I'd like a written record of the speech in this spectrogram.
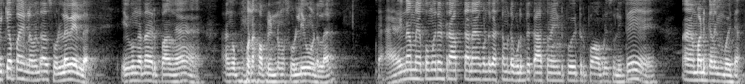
பிக்கப் பாயிண்டில் வந்து அது சொல்லவே இல்லை. இவங்க தான் இருப்பாங்க. அங்கே போனால் அப்படின்னு நம்ம சொல்லியும் விடலை. சரி நம்ம எப்போ மாதிரி ட்ராப் தானே கொண்டு கஸ்டமர்கிட்ட கொடுத்து காசு வாங்கிட்டு போயிட்டுருப்போம் அப்படின்னு சொல்லிட்டு நான் மாட்டு கிளம்பி போயிட்டேன்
